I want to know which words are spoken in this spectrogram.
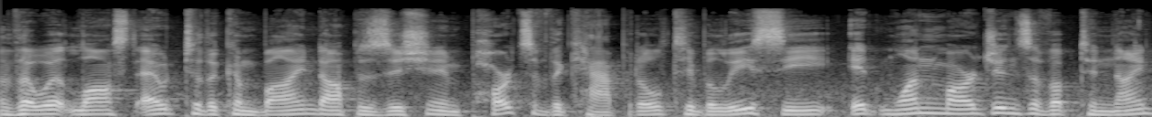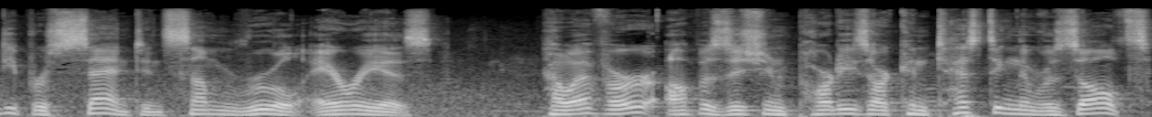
Though it lost out to the combined opposition in parts of the capital, Tbilisi, it won margins of up to 90% in some rural areas. However, opposition parties are contesting the results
